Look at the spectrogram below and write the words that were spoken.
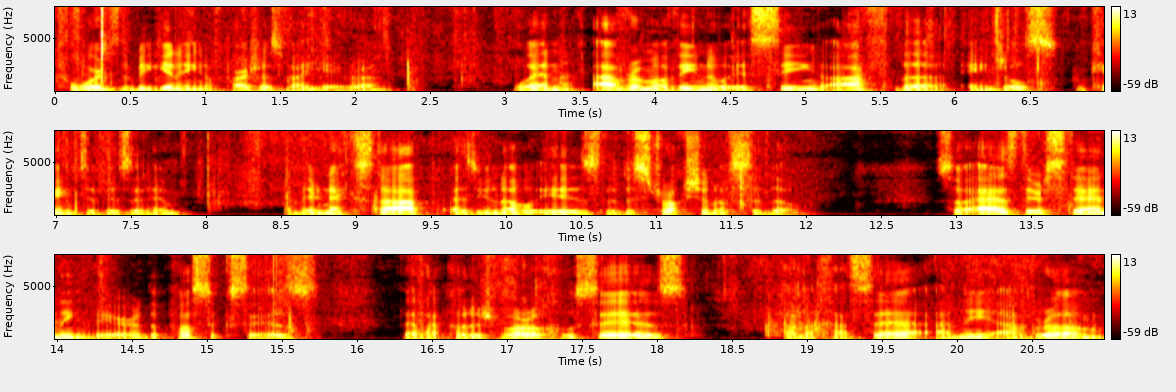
towards the beginning of Parshas Vayera, when Avram Avinu is seeing off the angels who came to visit him, and their next stop, as you know, is the destruction of Sodom. So as they're standing there, the pasuk says that Hakadosh Baruch Hu says, "Hamachaseh ani Avram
